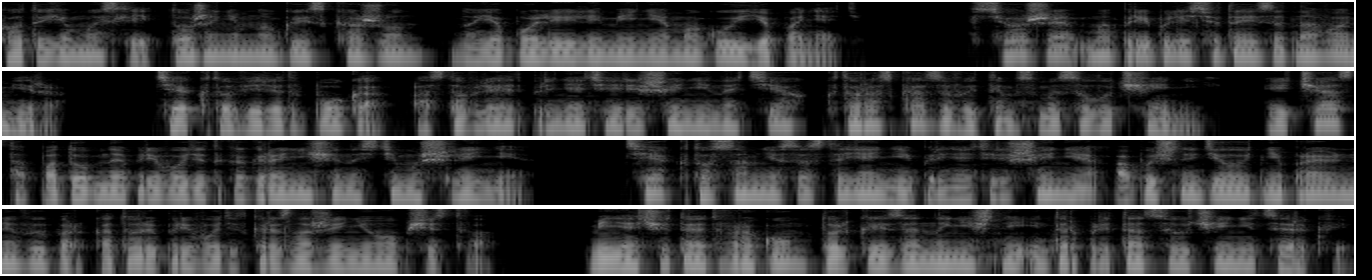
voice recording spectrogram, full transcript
Ход ее мыслей тоже немного искажен, но я более или менее могу ее понять. Все же мы прибыли сюда из одного мира. Те, кто верит в Бога, оставляют принятие решений на тех, кто рассказывает им смысл учений. И часто подобное приводит к ограниченности мышления. Те, кто сам не в состоянии принять решение, обычно делают неправильный выбор, который приводит к разложению общества. Меня считают врагом только из-за нынешней интерпретации учений церкви.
